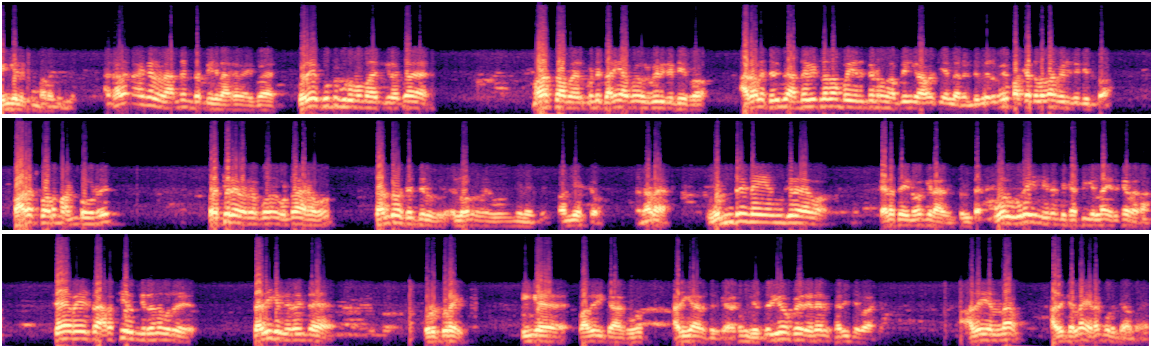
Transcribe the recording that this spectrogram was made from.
எங்களுக்கு மறந்து அதனால நாங்கள் அண்ணன் தம்பிகளாக இப்ப ஒரே கூட்டு குடும்பமா இருக்கிறப்ப மனசாபம் ஏற்பட்டு தனியா போய் ஒரு வீடு கட்டிப்போம் அதனால தெரிஞ்சு அந்த வீட்டுல தான் போய் இருக்கணும் அப்படிங்கிற அவசியம் இல்லை. ரெண்டு பேருமே பக்கத்துல தான் வீடு கட்டிப்போம் பரஸ்பரம் அன்போடு பிரச்சனை வரும்போது ஒன்றாகவும் சந்தோஷத்தில் எல்லோரும் அதனால ஒன்றிணைங்கிற இடத்தை நோக்கி நான் சொல்லிட்டேன். ஒரு உரை இரண்டு கட்சிகள்லாம் இருக்க வேணாம். தேவையற்ற அரசியல்ங்கிறது ஒரு சரிகள் நிறைந்த ஒரு துறை. இங்க பதவிக்காகவும் அதிகாரத்துக்காகவும் எத்தனையோ பேர் இடையில சரி அதையெல்லாம் அதுக்கெல்லாம் இடம் கொடுக்காம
